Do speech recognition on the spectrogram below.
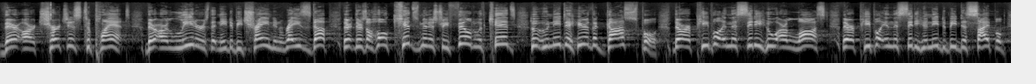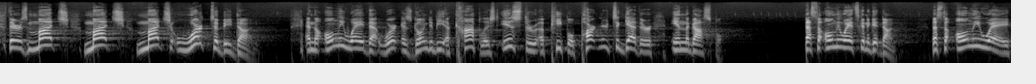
There are churches to plant. There are leaders that need to be trained and raised up. There, there's a whole kids' ministry filled with kids who, who need to hear the gospel. There are people in this city who are lost. There are people in this city who need to be discipled. There is much, much, much work to be done. And the only way that work is going to be accomplished is through a people partnered together in the gospel. That's the only way it's going to get done. That's the only way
